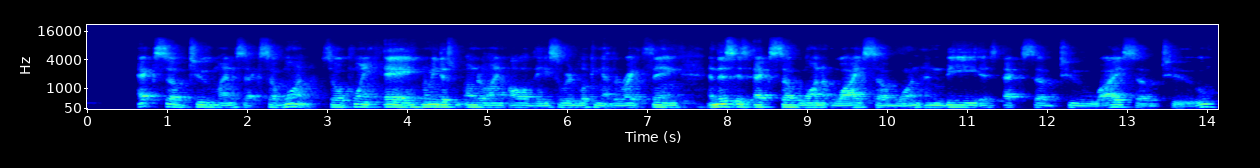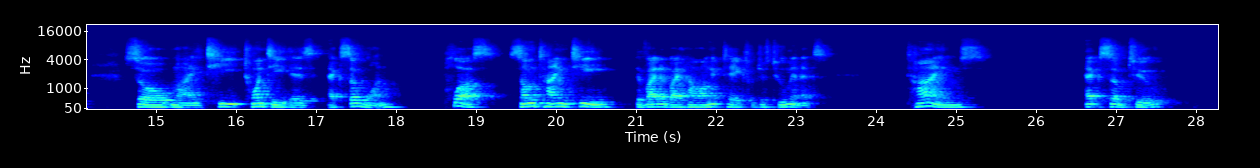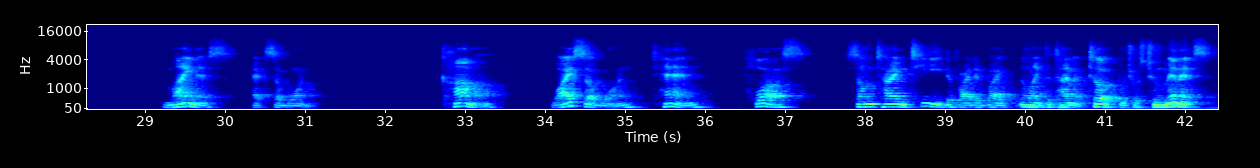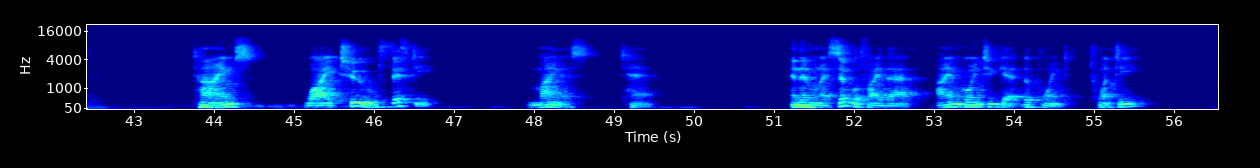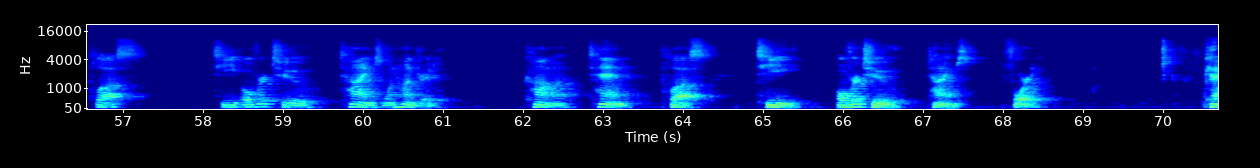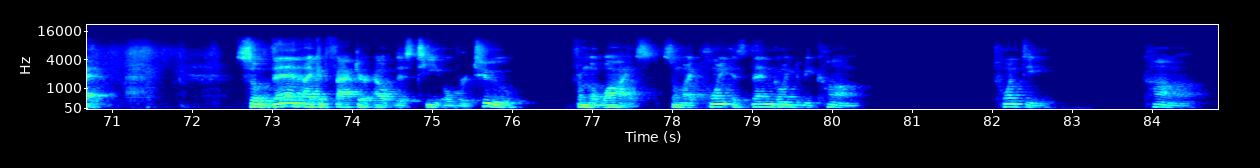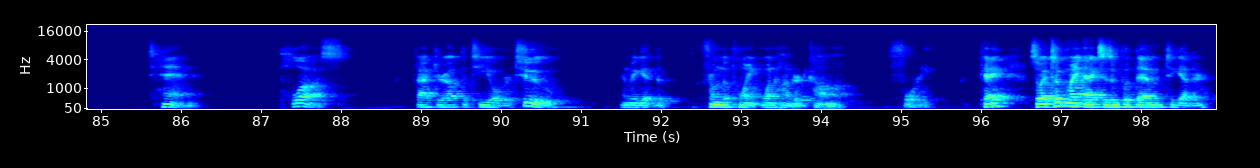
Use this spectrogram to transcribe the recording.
x sub 2 minus x sub 1. So point A, let me just underline all of these so we're looking at the right thing. And this is x sub 1, y sub 1, and b is x sub 2, y sub 2. So my t 20 is x sub 1 plus some time t divided by how long it takes, which is 2 minutes, times x sub 2 minus x sub 1, comma, y sub 1, 10, plus some time t divided by the length of time it took, which was 2 minutes, times y2, 50, minus 10. And then when I simplify that, I am going to get the point 20 plus t over 2 times 100, comma, 10 plus t over 2 times 40. Okay. So then I could factor out this t over 2 from the y's. So my point is then going to become 20 comma 10 plus factor out the t over 2 and we get the from the point 100 comma 40 okay? So i took my x's and put them together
